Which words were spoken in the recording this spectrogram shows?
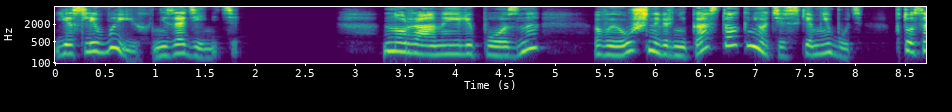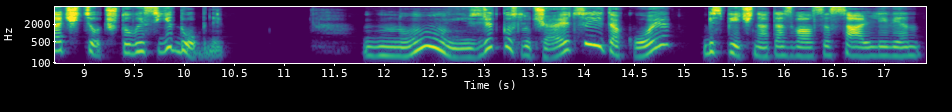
если вы их не заденете. Но рано или поздно вы уж наверняка столкнетесь с кем-нибудь, кто сочтет, что вы съедобны. «Ну, изредка случается и такое», — беспечно отозвался Салливен.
